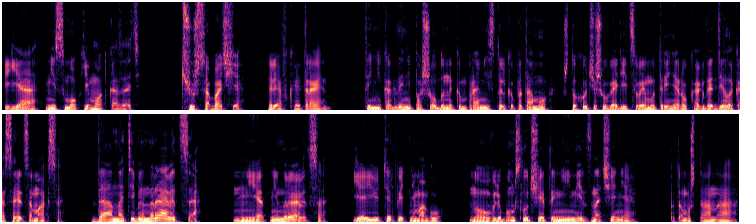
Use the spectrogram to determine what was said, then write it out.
и я не смог ему отказать». «Чушь собачья», — рявкает Райан. Ты никогда не пошел бы на компромисс только потому, что хочешь угодить своему тренеру, когда дело касается Макса. Да она тебе нравится!» «Нет, не нравится. Я ее терпеть не могу. Но в любом случае это не имеет значения, потому что она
